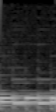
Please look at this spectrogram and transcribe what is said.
you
